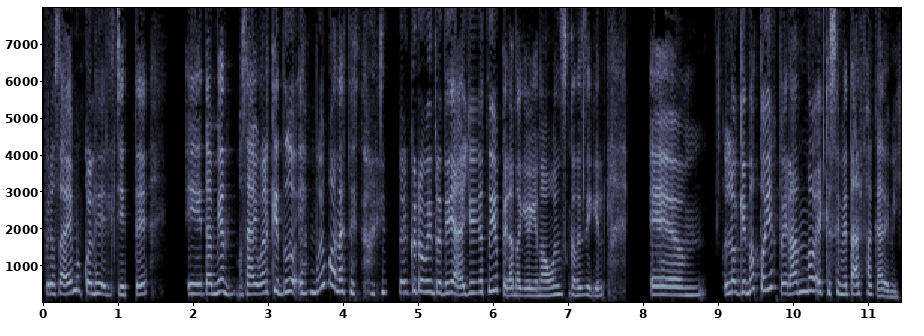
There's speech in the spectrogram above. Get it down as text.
pero sabemos cuál es el chiste. Y también, o sea, igual que tú, es muy buena esta historia. Yo estoy esperando a Kevin Owens con Ezekiel. Em, lo que no estoy esperando es que se meta Alpha Academy.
